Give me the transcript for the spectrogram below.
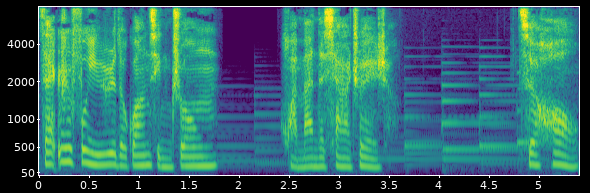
在日复一日的光景中，缓慢的下坠着。最后，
